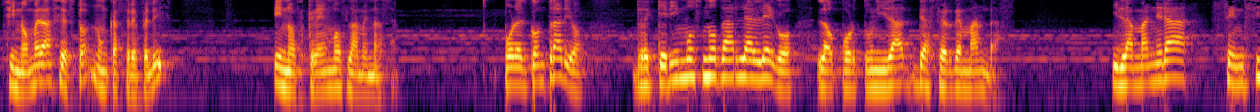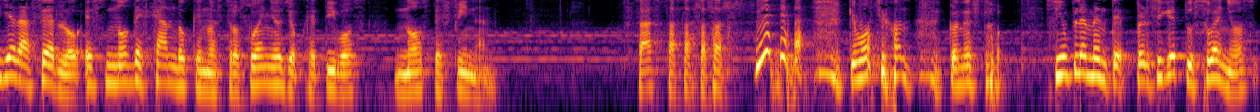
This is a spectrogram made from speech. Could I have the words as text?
si no me das esto, nunca seré feliz. Y nos creemos la amenaza. Por el contrario, requerimos no darle al ego la oportunidad de hacer demandas. Y la manera sencilla de hacerlo es no dejando que nuestros sueños y objetivos nos definan. ¡Qué emoción con esto! Simplemente persigue tus sueños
